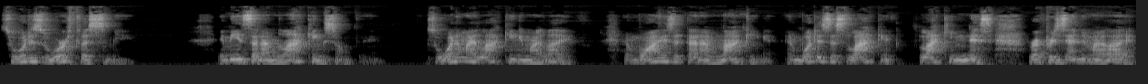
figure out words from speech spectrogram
So what does worthless mean? It means that I'm lacking something. So what am I lacking in my life? And why is it that I'm lacking it? And what does this lacking lackingness represent in my life?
